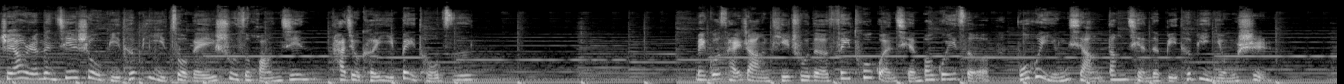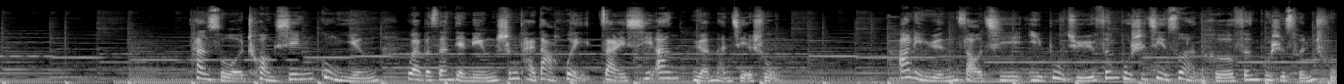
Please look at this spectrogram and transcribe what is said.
只要人们接受比特币作为数字黄金，它就可以被投资。美国财长提出的非托管钱包规则不会影响当前的比特币牛市。探索创新共赢 Web 3.0生态大会在西安圆满结束。阿里云早期已布局分布式计算和分布式存储。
